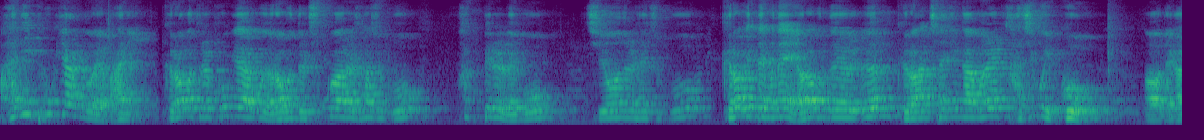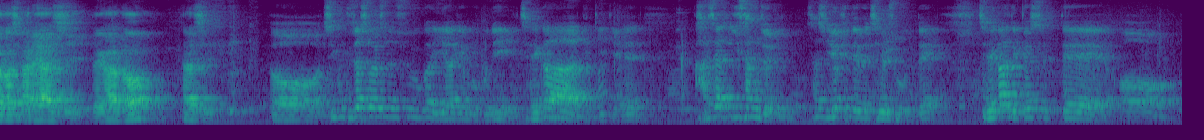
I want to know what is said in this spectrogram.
많이 포기한 거예요. 많이. 그런 것들을 포기하고 여러분들 축구화를 사주고 학비를 내고 지원을 해주고 그렇기 때문에 여러분들은 그러한 책임감을 가지고 있고 어, 내가 더 잘해야지. 내가 더 해야지. 어, 지금 구자철 선수가 이야기한 부분이 제가 느끼기에는 가장 이상적인 사실 이렇게 되면 제일 좋은데 제가 느꼈을 때 어,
